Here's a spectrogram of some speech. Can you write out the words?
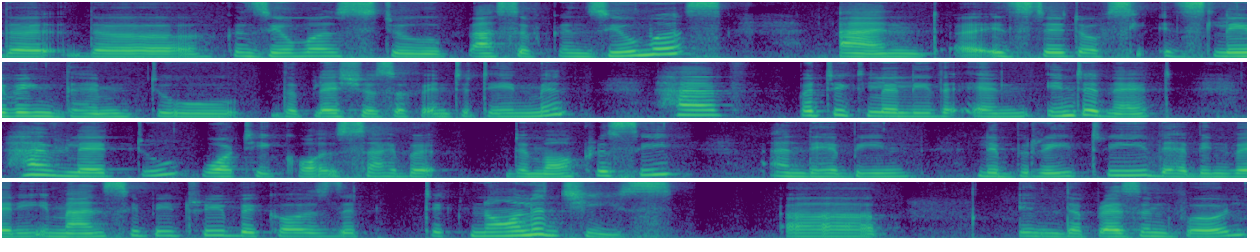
the, the, consumers to passive consumers and instead of enslaving them to the pleasures of entertainment have particularly the internet have led to what he calls cyber democracy. And they have been liberatory, they have been very emancipatory because the technologies uh, in the present world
